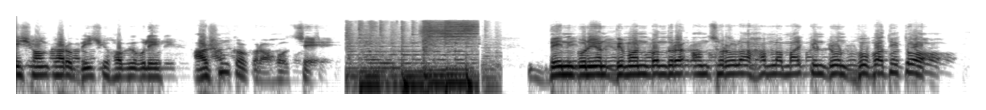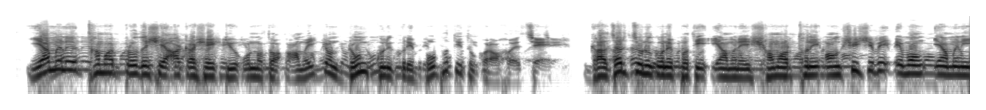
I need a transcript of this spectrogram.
এই সংখ্যা আরও বেশি হবে বলে আশঙ্কা করা হচ্ছে। বেনগুনিয়ান বিমানবন্দরের অঞ্চরোলা হামলা মার্কিন ড্রোন ভূপাতিত। ইয়ামেনের থামার প্রদেশে আকাশে একটি উন্নত আমেরিকান ড্রোন গুলি করে ভূপাতিত করা হয়েছে। গাজার জনগণের প্রতি ইয়ামেনের সমর্থনে অংশ হিসেবে এবং ইয়ামেনি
